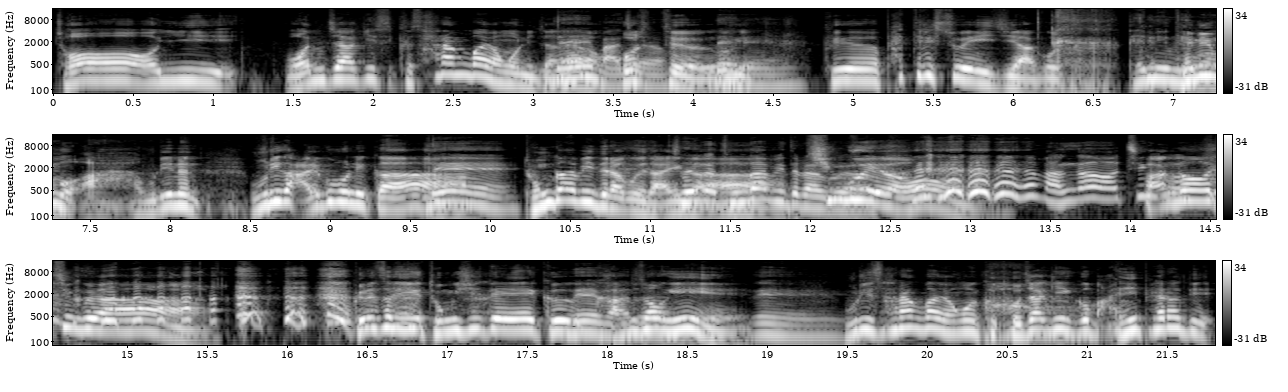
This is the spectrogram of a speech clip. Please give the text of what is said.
저이 원작이 그 사랑과 영혼이잖아요. 네, 맞아요. 고스트 네네. 그 패트릭 스웨이지하고 데미 무어. 데미 무어. 아 우리는 우리가 알고 보니까 네. 동갑이더라고요 나이가. 저희가 동갑이더라고요. 친구예요. 반가워 친구. 반가워 친구야. 그래서 이 동시대의 그 네. 감성이 네. 우리 사랑과 영혼 그 도자기 그거 많이 패러디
